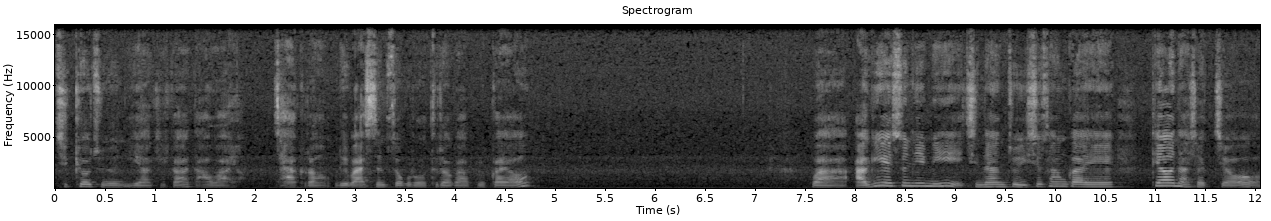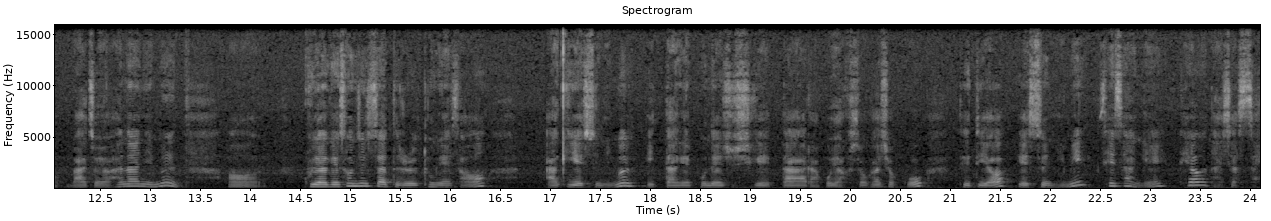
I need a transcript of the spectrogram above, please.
지켜주는 이야기가 나와요. 자, 그럼 우리 말씀 속으로 들어가 볼까요? 와, 아기 예수님이 지난주 23가에 태어나셨죠. 맞아요. 하나님은 어, 구약의 선지자들을 통해서 아기 예수님을 이 땅에 보내주시겠다라고 약속하셨고 드디어 예수님이 세상에 태어나셨어요.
